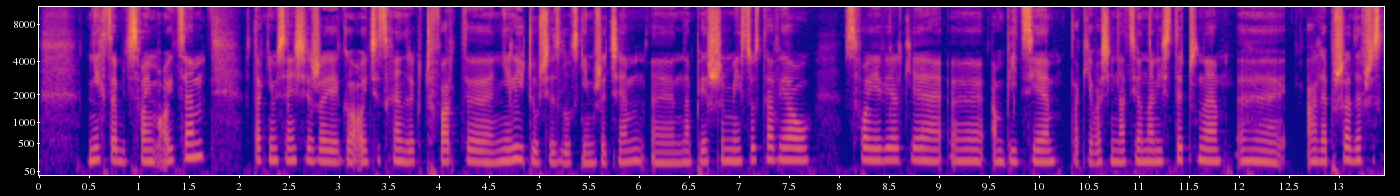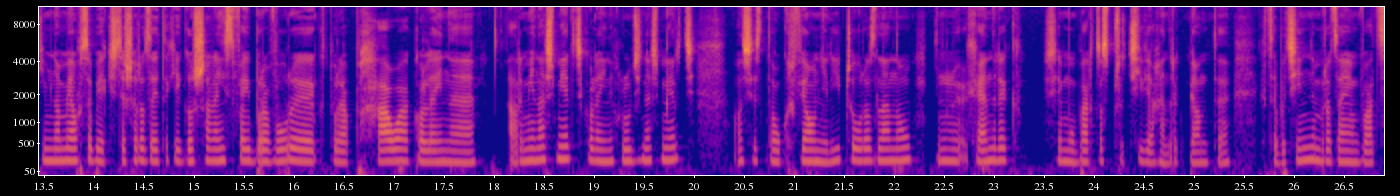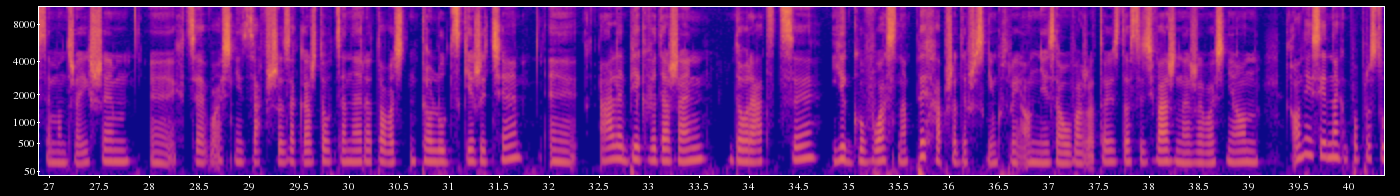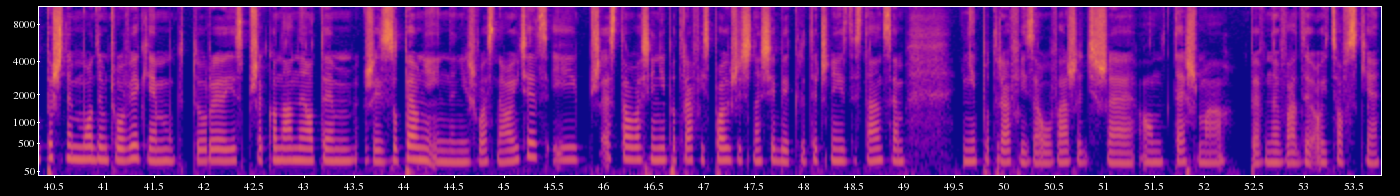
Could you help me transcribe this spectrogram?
nie chce być swoim ojcem, w takim sensie, że jego ojciec Henryk IV nie liczył się z ludzkim życiem. Y, na pierwszym miejscu stawiał swoje wielkie y, ambicje, takie właśnie nacjonalistyczne, y, ale przede wszystkim no, miał w sobie jakiś też rodzaj takiego szaleństwa i brawury, która pchała kolejne armię na śmierć, kolejnych ludzi na śmierć. On się z tą krwią nie liczył rozlaną. Mm, Henryk się mu bardzo sprzeciwia, Henryk V chce być innym rodzajem władcy, mądrzejszym, y, chce właśnie zawsze za każdą cenę ratować to ludzkie życie, ale bieg wydarzeń doradcy, jego własna pycha przede wszystkim, której on nie zauważa. To jest dosyć ważne, że właśnie on, on jest jednak po prostu pysznym młodym człowiekiem, który jest przekonany o tym, że jest zupełnie inny niż własny ojciec i przez to właśnie nie potrafi spojrzeć na siebie krytycznie i z dystansem i nie potrafi zauważyć, że on też ma pewne wady ojcowskie,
